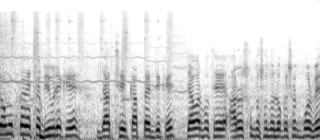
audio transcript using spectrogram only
চমৎকার একটা ভিউ রেখে যাচ্ছি কাপ্তাইয়ের দিকে। যাওয়ার পথে আরও সুন্দর সুন্দর লোকেশন পড়বে।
